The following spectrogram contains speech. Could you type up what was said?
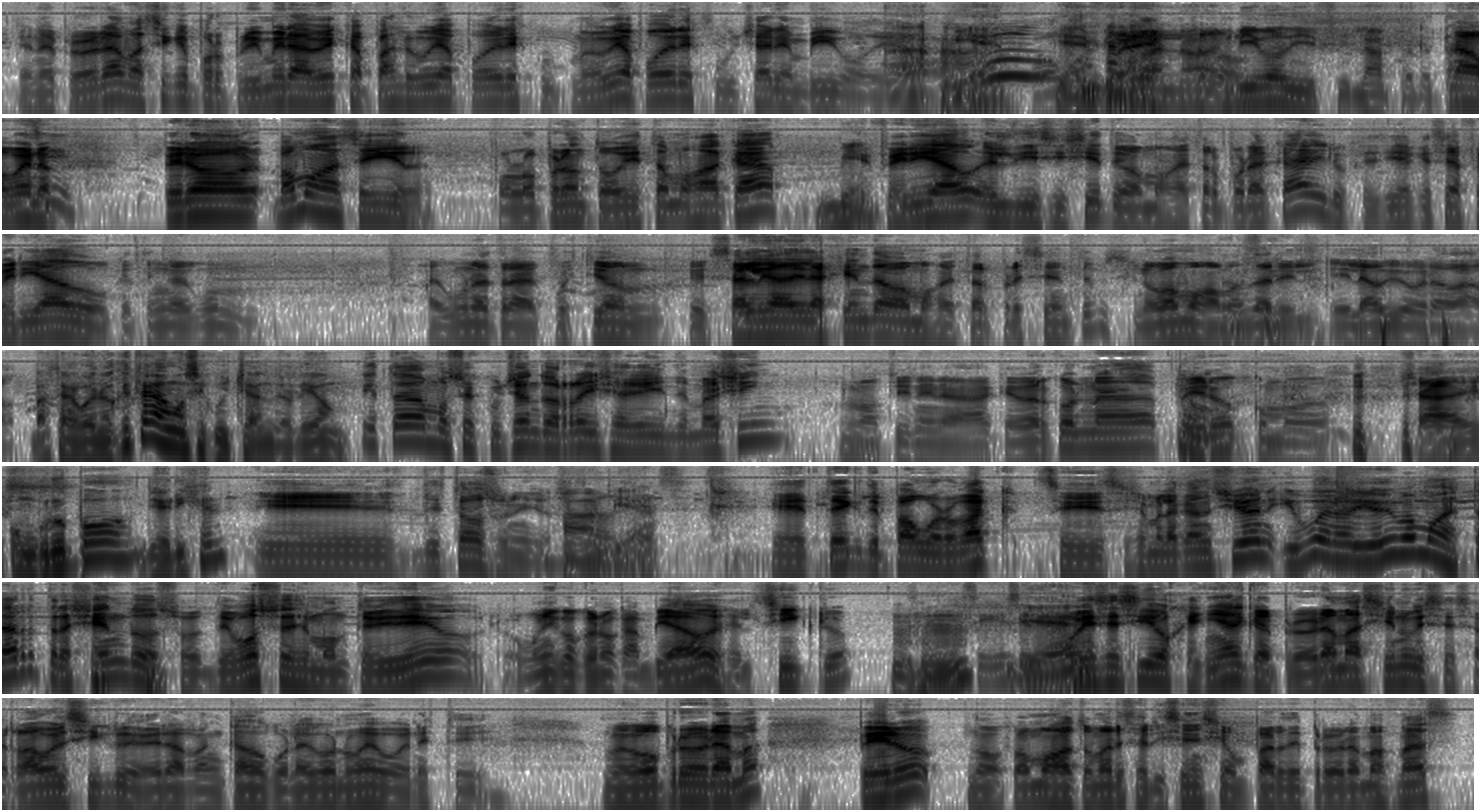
en el programa, así que por primera vez capaz lo voy a poder me voy a poder escuchar en vivo, digamos. Ah, bien, bien. No, en vivo difícil. No, pero está. No, bueno, Sí. pero vamos a seguir. Por lo pronto, hoy estamos acá. Bien. El feriado, el 17 vamos a estar por acá y lo que diga que sea feriado o que tenga algún alguna otra cuestión que salga de la agenda vamos a estar presentes, si no vamos a mandar el, el audio grabado. Va a estar bueno. ¿Qué estábamos escuchando, León? Estábamos escuchando Rage Against the Machine, no tiene nada que ver con nada, pero como ya es ¿Un grupo de origen? eh, de Estados Unidos. Ah, bien. Eh, Take the Power Back se, se llama la canción. Y bueno, y hoy vamos a estar trayendo de voces de Montevideo. Lo único que no ha cambiado es el ciclo. Hubiese sido genial que el programa 100 hubiese cerrado el ciclo y haber arrancado con algo nuevo en este nuevo programa. Pero nos vamos a tomar esa licencia un par de programas más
